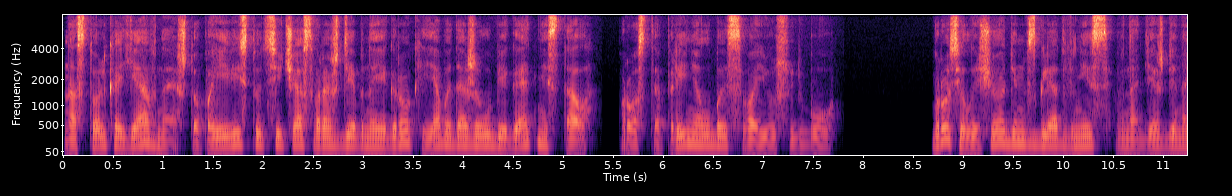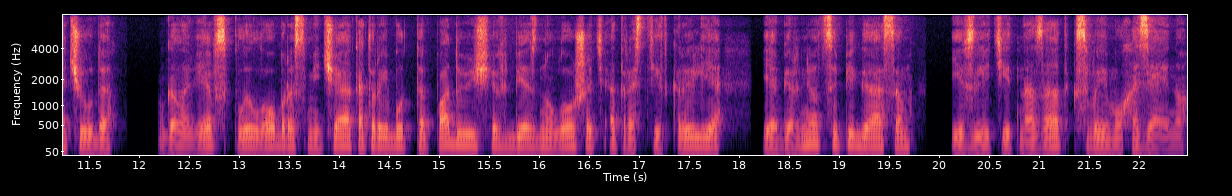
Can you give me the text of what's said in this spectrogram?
Настолько явная, что появись тут сейчас враждебный игрок, я бы даже убегать не стал. Просто принял бы свою судьбу. Бросил еще один взгляд вниз в надежде на чудо. В голове всплыл образ меча, который будто падающая в бездну лошадь отрастит крылья и обернется пегасом и взлетит назад к своему хозяину.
